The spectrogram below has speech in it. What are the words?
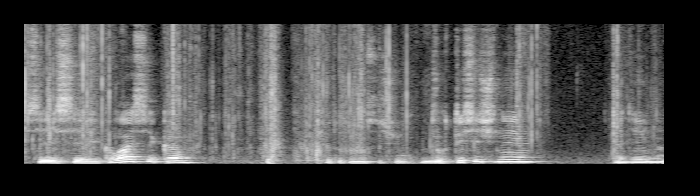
Все серии классика. Что тут у нас еще? Двухтысячные отдельно.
